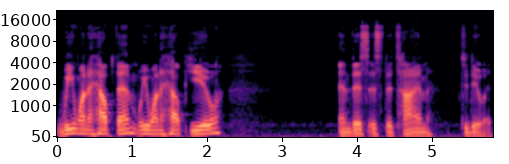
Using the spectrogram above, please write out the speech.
We want to help them, we want to help you, and this is the time to do it.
